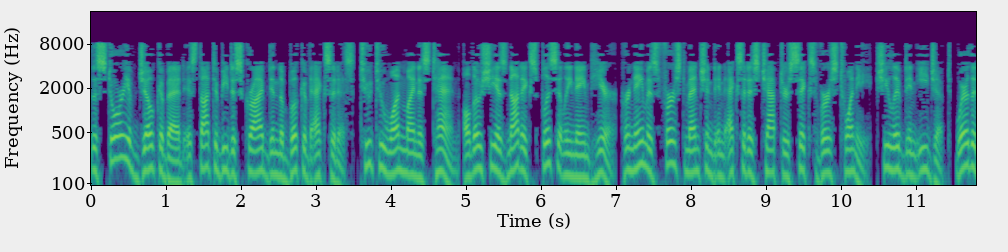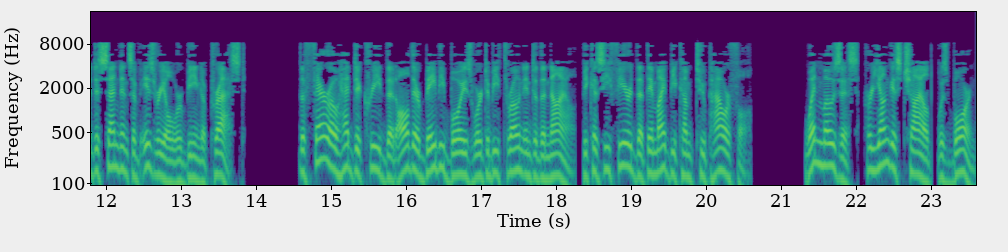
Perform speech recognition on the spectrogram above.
The story of Jochebed is thought to be described in the Book of Exodus 2-1-10 although she is not explicitly named here, her name is first mentioned in Exodus chapter 6 verse 20. She lived in Egypt, where the descendants of Israel were being oppressed. The Pharaoh had decreed that all their baby boys were to be thrown into the Nile, because he feared that they might become too powerful. When Moses, her youngest child, was born,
